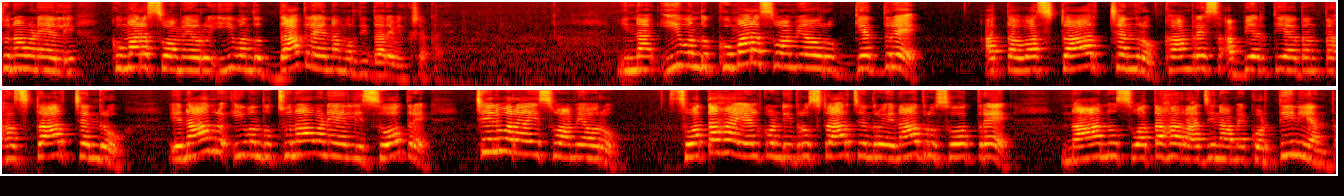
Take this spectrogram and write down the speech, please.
ಚುನಾವಣೆಯಲ್ಲಿ ಕುಮಾರಸ್ವಾಮಿ ಅವರು ಈ ಒಂದು ದಾಖಲೆಯನ್ನ ಮುರಿದಿದ್ದಾರೆ ವೀಕ್ಷಕರೇ. ಇನ್ನ ಈ ಒಂದು ಕುಮಾರಸ್ವಾಮಿ ಅವರು ಗೆದ್ರೆ ಅಥವಾ ಸ್ಟಾರ್ ಚಂದ್ರು, ಕಾಂಗ್ರೆಸ್ ಅಭ್ಯರ್ಥಿಯಾದಂತಹ ಸ್ಟಾರ್ ಚಂದ್ರು ಏನಾದರೂ ಈ ಒಂದು ಚುನಾವಣೆಯಲ್ಲಿ ಸೋತ್ರೆ ಚೆಲುವರಾಯ ಸ್ವಾಮಿ ಅವರು ಸ್ವತಃ ಹೇಳ್ಕೊಂಡಿದ್ರು ಸ್ಟಾರ್ ಚಂದ್ರು ಏನಾದರೂ ಸೋತ್ರೆ ನಾನು ಸ್ವತಃ ರಾಜೀನಾಮೆ ಕೊಡ್ತೀನಿ ಅಂತ.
